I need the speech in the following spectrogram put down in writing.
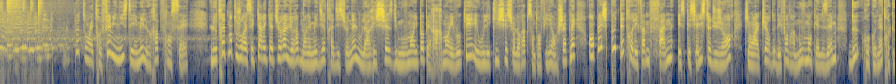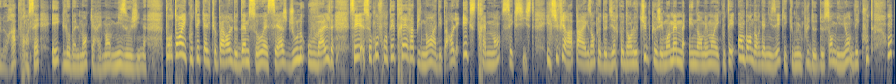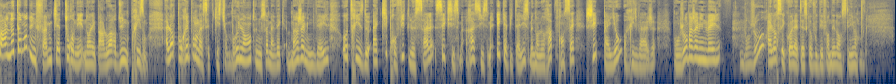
Être féministe et aimer le rap français Le traitement toujours assez caricatural du rap dans les médias traditionnels où la richesse du mouvement hip-hop est rarement évoquée et où les clichés sur le rap sont enfilés en chapelet empêche peut-être les femmes fans et spécialistes du genre qui ont à cœur de défendre un mouvement qu'elles aiment de reconnaître que le rap français est globalement carrément misogyne. Pourtant, écouter quelques paroles de Damso, SCH, Joule ou Vald, c'est se confronter très rapidement à des paroles extrêmement sexistes. Il suffira par exemple de dire que dans le tube que j'ai moi énormément écouté en bande organisée qui cumule plus de 200 millions d'écoutes. On parle notamment d'une femme qui a tourné dans les parloirs d'une prison. Alors pour répondre à cette question brûlante, nous sommes avec Benjamin Veil, autrice de À qui profite le sale, sexisme, racisme et capitalisme dans le rap français chez Payot Rivage? Bonjour Benjamin Veil. Bonjour. Alors c'est quoi la thèse que vous défendez dans ce livre?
